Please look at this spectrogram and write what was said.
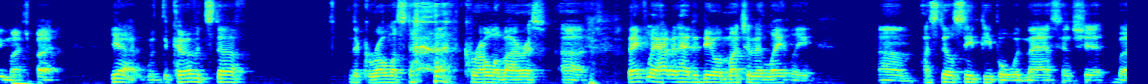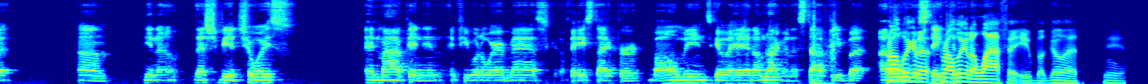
too much. But yeah, with the COVID stuff, the Corolla stuff, coronavirus. Uh, thankfully, I haven't had to deal with much of it lately. Um, I still see people with masks and shit, but um, you know that should be a choice in my opinion, if you want to wear a mask, a face diaper, by all means, go ahead. I'm not going to stop you, but I probably the gonna probably gonna laugh at you but go ahead yeah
